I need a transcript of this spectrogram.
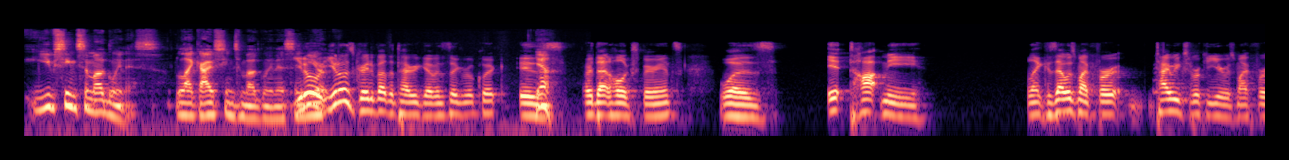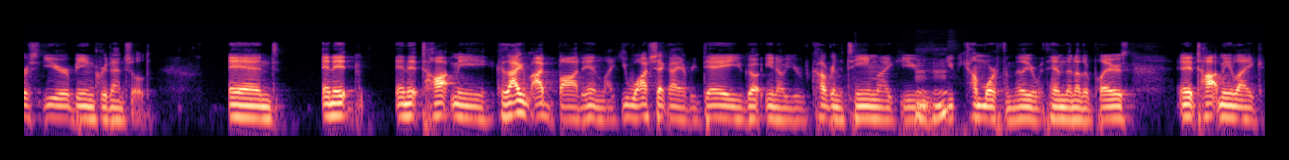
you've seen some ugliness, like I've seen some ugliness. You know, you know what's great about the Tyreke Evans thing, real quick, is Yeah. or that whole experience was it taught me, like, because that was my first Tyreke's rookie year was my first year being credentialed, and and it and it taught me because I I bought in like you watch that guy every day, you go, you know, you're covering the team, like you Mhm. you become more familiar with him than other players, and it taught me like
